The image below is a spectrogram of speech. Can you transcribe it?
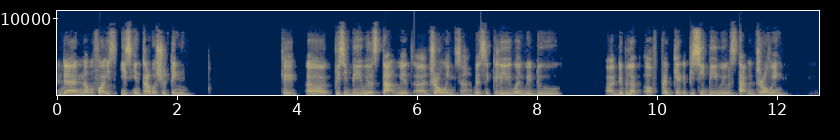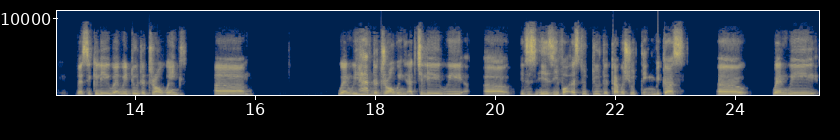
and then number four is ease in troubleshooting okay uh, PCB will start with uh, drawings huh? basically when we do uh, develop or fabricate a PCB we will start with drawing basically when we do the drawings um, when we have the drawing actually we uh, it is easy for us to do the troubleshooting because uh, when we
